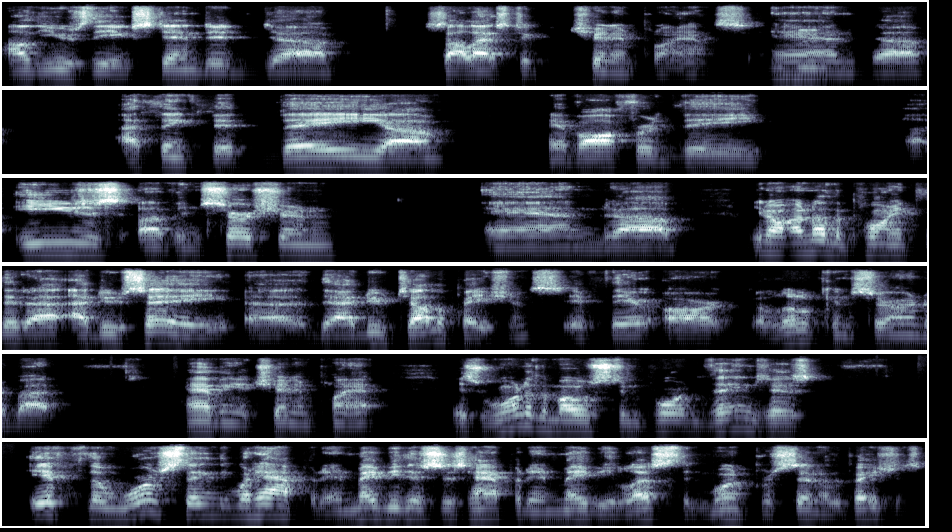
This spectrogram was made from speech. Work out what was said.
I'll use the extended uh, silastic chin implants. Mhm. And uh, I think that they uh, have offered the uh, ease of insertion. And, uh, you know, another point that I, I do say uh, that I do tell the patients if they are a little concerned about having a chin implant is one of the most important things is if the worst thing that would happen, and maybe this has happened in maybe less than 1% of the patients,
